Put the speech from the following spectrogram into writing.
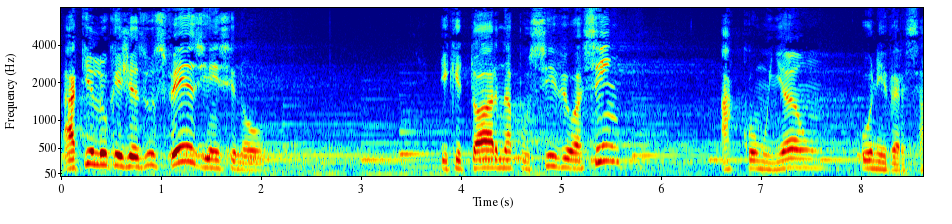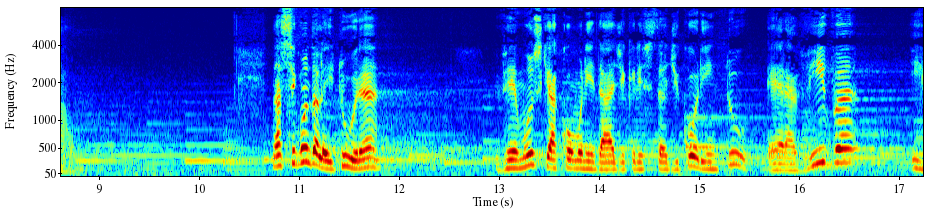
aquilo que Jesus fez e ensinou e que torna possível assim a comunhão universal. Na segunda leitura, vemos que a comunidade cristã de Corinto era viva e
